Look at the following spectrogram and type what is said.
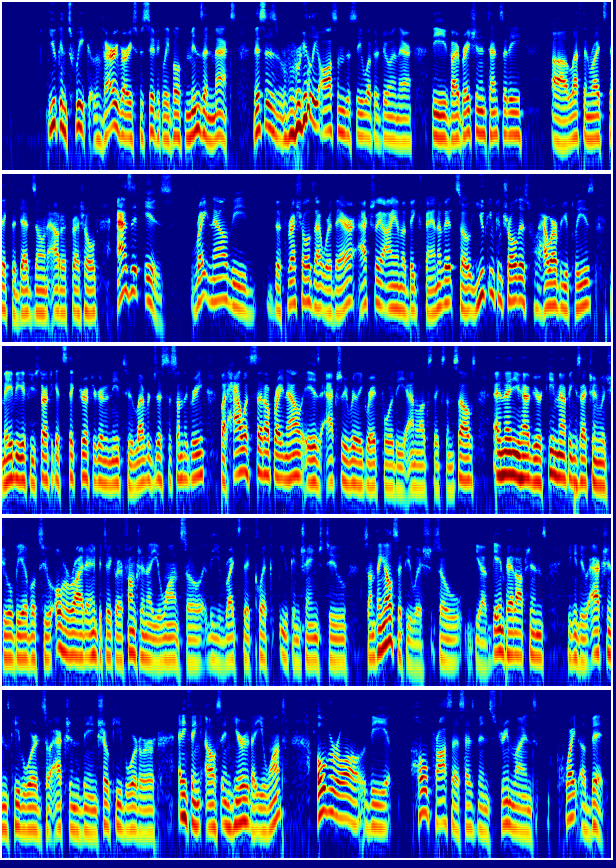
you can tweak very, very specifically both mins and max. This is really awesome to see what they're doing there. The vibration intensity, uh, left and right stick, the dead zone, outer threshold, as it is right now the the thresholds that were there actually i am a big fan of it. So you can control this however you please. Maybe if you start to get stick drift you're going to need to leverage this to some degree. But how it's set up right now is actually really great for the analog sticks themselves. And then you have your key mapping section which you will be able to override any particular function that you want. So the right stick click you can change to something else if you wish. So you have gamepad options. You can do actions keyboard. So actions being show keyboard or anything else in here that you want. Overall, the whole process has been streamlined quite a bit.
